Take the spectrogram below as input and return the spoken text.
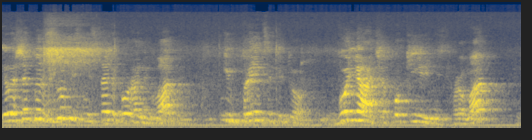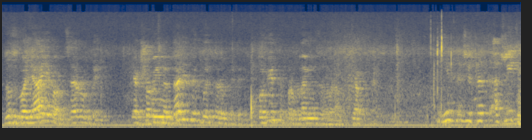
І лише беззубість місцевих органів влади і, в принципі, то боляча покірність громад дозволяє вам це робити. Якщо ви і надалі так будете робити, повірте, проблеми за горами. Дякую. Я хочу так ответить.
